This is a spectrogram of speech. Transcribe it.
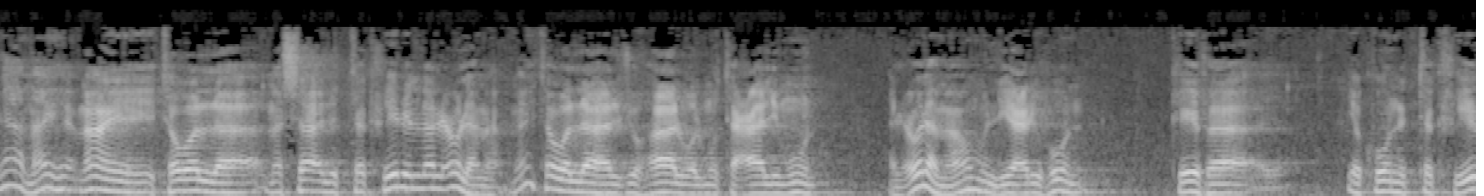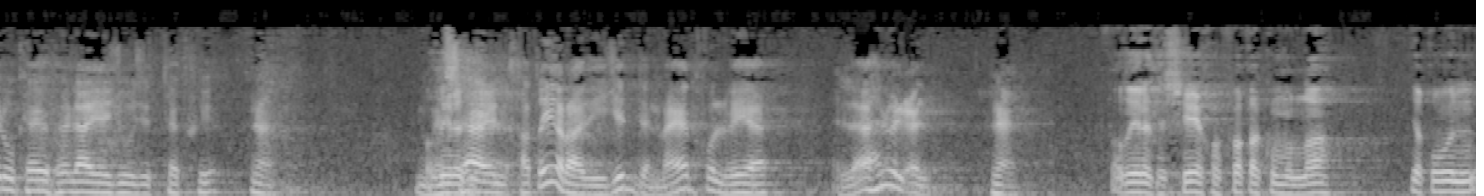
لا ما ما يتولى مسائل التكفير إلا العلماء. ما يتولاها الجهال والمتعالمون. العلماء هم اللي يعرفون كيف يكون التكفير وكيف لا يجوز التكفير. نعم. مسائل خطيرة هذه جدا ما يدخل فيها إلا أهل العلم. نعم. فضيلة الشيخ وفقكم الله يقول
